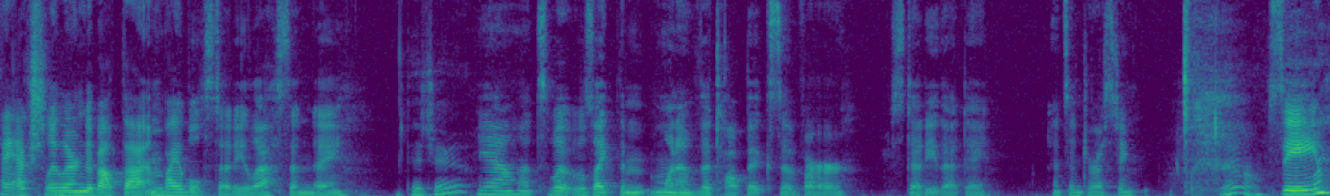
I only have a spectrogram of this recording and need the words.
I actually learned about that in Bible study last Sunday. Did you? Yeah, that's what was like the one of the topics of our study that day. That's interesting. Oh. See,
